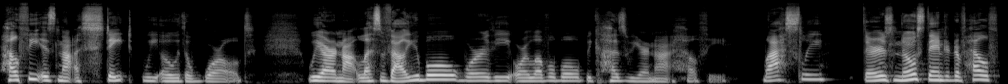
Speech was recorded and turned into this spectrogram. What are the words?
Healthy is not a state we owe the world. We are not less valuable, worthy, or lovable because we are not healthy. Lastly, There is no standard of health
